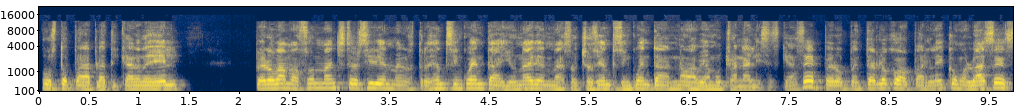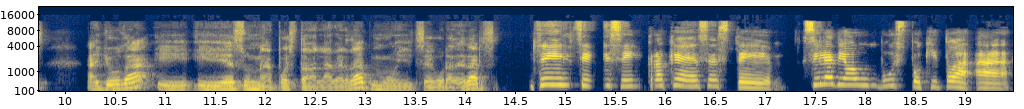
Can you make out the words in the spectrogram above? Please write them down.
justo para platicar de él. Pero vamos, un Manchester City en menos 350 y United en más 850, no había mucho análisis que hacer, pero meterlo como parlay como lo haces ayuda y, y es una apuesta, la verdad, muy segura de darse. Sí, sí, sí, creo que es este, sí le dio un boost poquito a,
